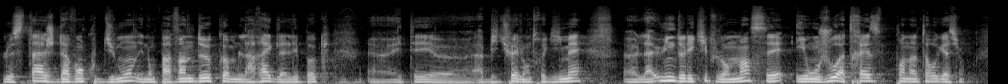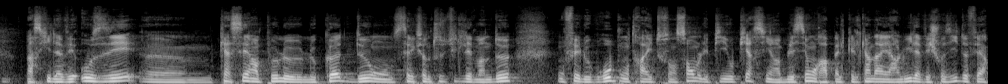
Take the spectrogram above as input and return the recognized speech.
le stage d'avant Coupe du Monde, et non pas 22 comme la règle à l'époque euh, était euh, habituelle, entre guillemets, euh, la une de l'équipe le lendemain, c'est « et on joue à 13 points d'interrogation ». Parce qu'il avait osé euh, casser un peu le, le code de on sélectionne tout de suite les 22, on fait le groupe, on travaille tous ensemble, et puis au pire, s'il y a un blessé, on rappelle quelqu'un derrière lui. Il avait choisi de faire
